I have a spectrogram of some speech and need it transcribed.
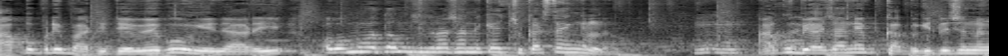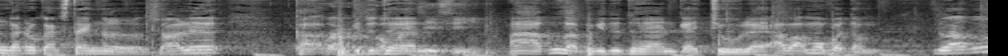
aku pribadi dhewe ku ngindari apa mau tom sing rasane keju kastengel. Aku biasanya gak begitu seneng karo kastengel, soalnya gak Super begitu doyan. Ah, aku gak begitu doyan keju. Lek awakmu apa tom? Lho aku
